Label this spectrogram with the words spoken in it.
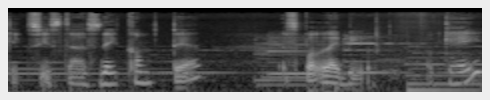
que existas de Comte Spoleville. ¿Ok?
